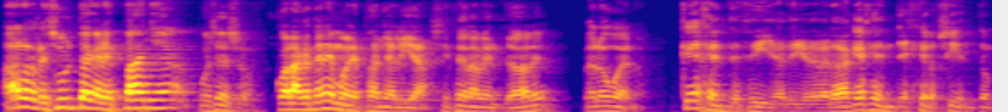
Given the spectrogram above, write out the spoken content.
Ahora resulta que en España, pues eso, con la que tenemos en España lía, sinceramente, ¿vale? Pero bueno, qué gentecilla, tío, de verdad, qué gente, es que lo siento.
